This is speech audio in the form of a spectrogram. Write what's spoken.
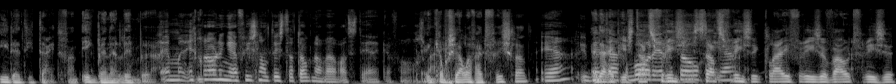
identiteit van. Ik ben een Limburg. En in Groningen en Friesland is dat ook nog wel wat sterker volgens mij. Ik kom zelf uit Friesland. Ja? U bent en daar, heb je stadsfriezen, stadsfriezen ja? Kleifriezen, Woudfriezen.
